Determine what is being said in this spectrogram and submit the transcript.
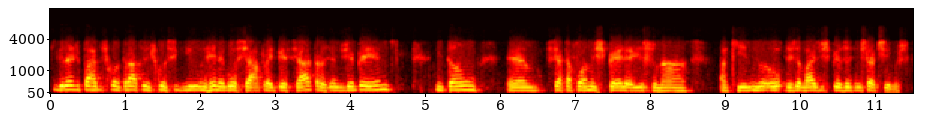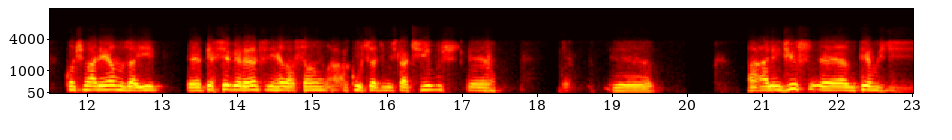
que grande parte dos contratos a gente conseguiu renegociar para IPCA, trazendo GPM. Então, é, de certa forma, espelha isso na, aqui nas demais despesas administrativas. Continuaremos aí é, perseverantes em relação a, custos administrativos. É, é além disso, é, em termos de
